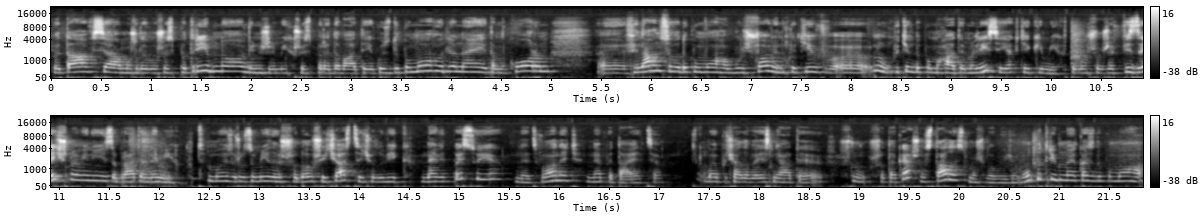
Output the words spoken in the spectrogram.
питався, можливо, щось потрібно. Він вже міг щось передавати, якусь допомогу для неї, там корм, е, фінансова допомога, будь-що він хотів, е, ну, хотів допомагати Мелісі як тільки міг, тому що вже фізично він її забрати не міг. Ми зрозуміли, що довший час цей чоловік не відписує, не дзвонить, не питається. Ми почали виясняти, ну, що таке, що сталося, можливо, йому потрібна якась допомога.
